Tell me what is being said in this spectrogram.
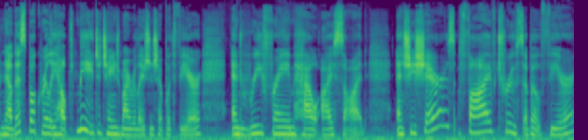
Now, this book really helped me to change my relationship with fear and reframe how I saw it. And she shares five truths about fear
